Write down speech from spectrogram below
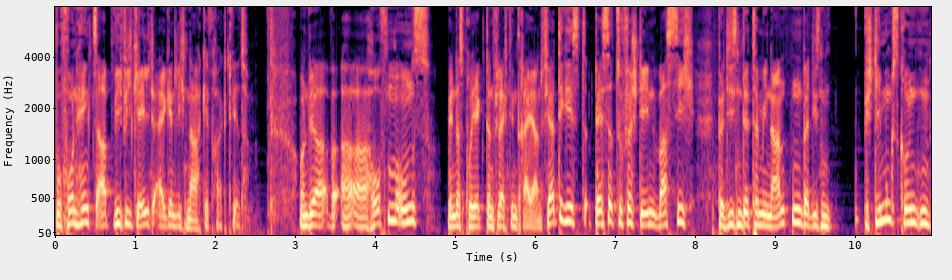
wovon hängt es ab, wie viel Geld eigentlich nachgefragt wird. Und wir äh, hoffen uns, wenn das Projekt dann vielleicht in drei Jahren fertig ist, besser zu verstehen, was sich bei diesen Determinanten, bei diesen Bestimmungsgründen,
